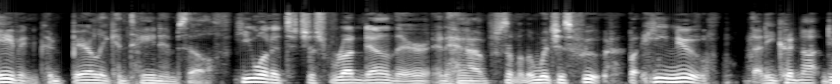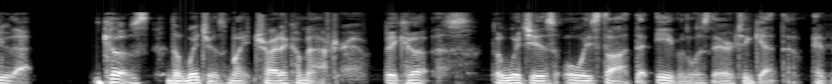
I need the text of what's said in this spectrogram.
Avin could barely contain himself. He wanted to just run down there and have some of the witch's food, but he knew that he could not do that because the witches might try to come after him. Because the witches always thought that Avin was there to get them, and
